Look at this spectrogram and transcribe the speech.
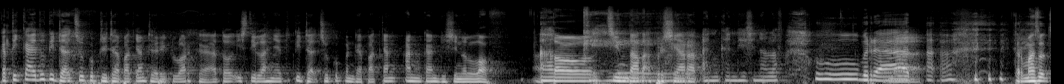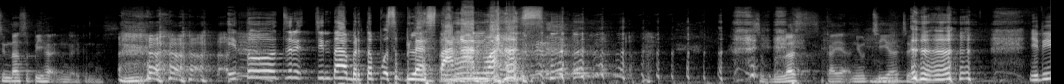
ketika itu tidak cukup didapatkan dari keluarga atau istilahnya itu tidak cukup mendapatkan unconditional love atau Oke. cinta tak bersyarat. Unconditional love. Uh, berat. Nah. Ah, ah. Termasuk cinta sepihak enggak itu, Mas? itu cinta bertepuk sebelas tangan, Mas. Sebelas kayak nyuci aja. Jadi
